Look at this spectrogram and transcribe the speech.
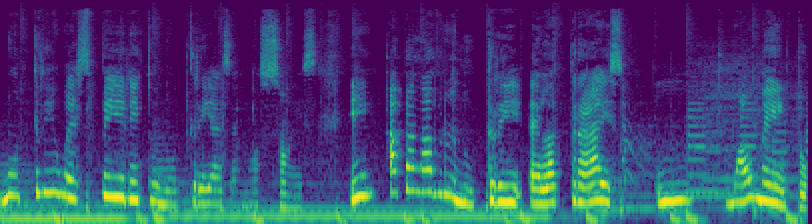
Nutrir o espírito, nutrir as emoções. E a palavra nutrir, ela traz um, um aumento.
